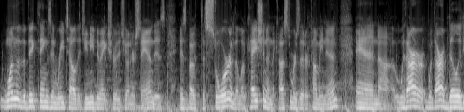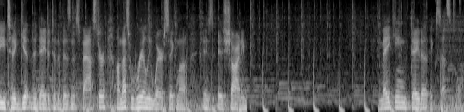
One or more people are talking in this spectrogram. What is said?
One of the big things in retail that you need to make sure that you understand is, is both the store and the location and the customers that are coming in. And uh, with, our, with our ability to get the data to the business faster, um, that's really where Sigma is, is shining making data accessible.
